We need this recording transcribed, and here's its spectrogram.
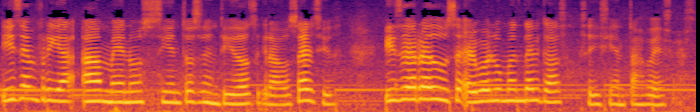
y se enfría a menos 162 grados Celsius y se reduce el volumen del gas 600 veces.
